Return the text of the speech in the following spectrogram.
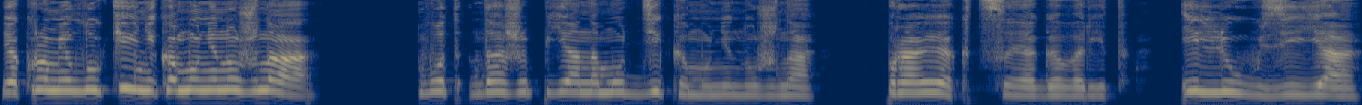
Я кроме Луки никому не нужна. Вот даже пьяному дикому не нужна. Проекция, говорит. Иллюзия.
